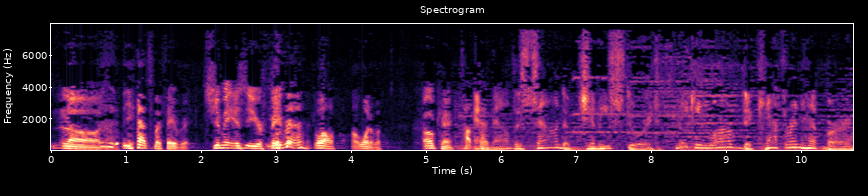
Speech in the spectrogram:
No, no. Yeah, it's my favorite. Jimmy, is it your favorite? well, uh, one of them. Okay. Top And ten. now the sound of Jimmy Stewart making love to Katharine Hepburn.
